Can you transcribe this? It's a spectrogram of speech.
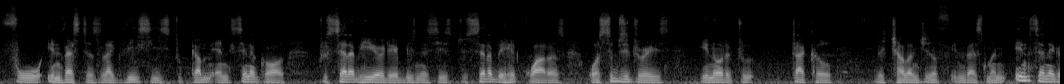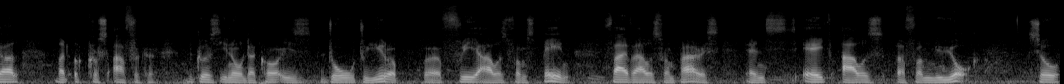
for investors like VCs to come in Senegal to set up here their businesses, to set up their headquarters or subsidiaries in order to tackle the challenges of investment in Senegal but across Africa because you know Dakar is door to Europe, uh, three hours from Spain, five hours from Paris, and eight hours uh, from New York. So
